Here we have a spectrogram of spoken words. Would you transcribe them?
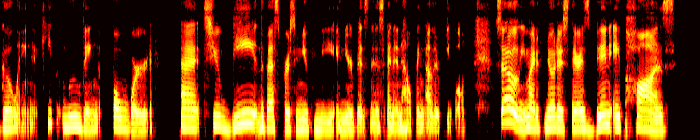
going, keep moving forward uh, to be the best person you can be in your business and in helping other people. So, you might have noticed there has been a pause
